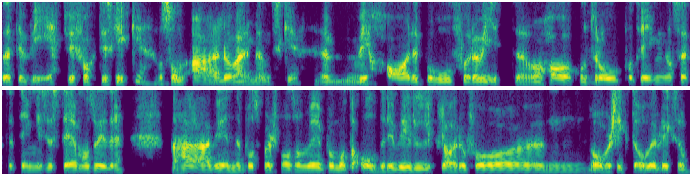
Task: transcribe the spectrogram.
dette vet vi faktisk ikke. Og sånn er det å være menneske. Eh, vi har et behov for å vite og ha kontroll på ting og sette ting i system osv. Men her er vi inne på spørsmål som vi på en måte aldri vil klare å få oversikt over, liksom.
